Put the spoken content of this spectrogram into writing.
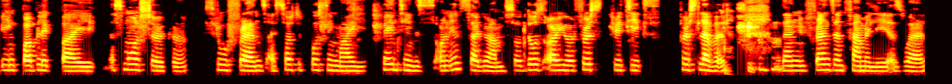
being public by a small circle through friends. I started posting my paintings on Instagram. So those are your first critiques, first level. Then your friends and family as well.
